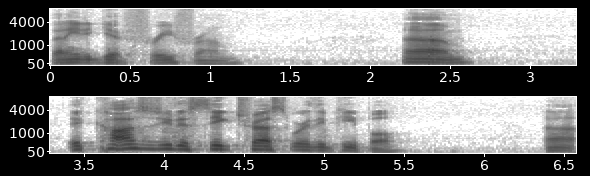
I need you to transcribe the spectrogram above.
that I need to get free from? Um, it causes you to seek trustworthy people. Uh,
